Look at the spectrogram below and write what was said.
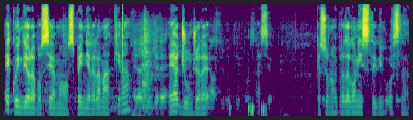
E quindi ora possiamo spegnere la macchina ed aggiungere, e aggiungere i nostri frutti di bosco. Eh sì, che sono i protagonisti di questa.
